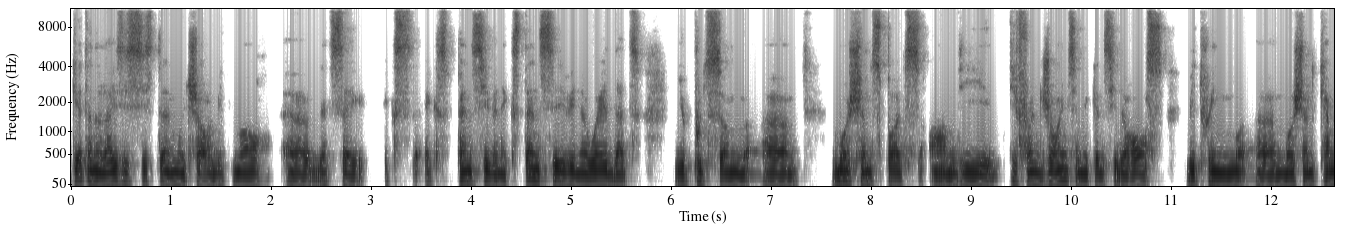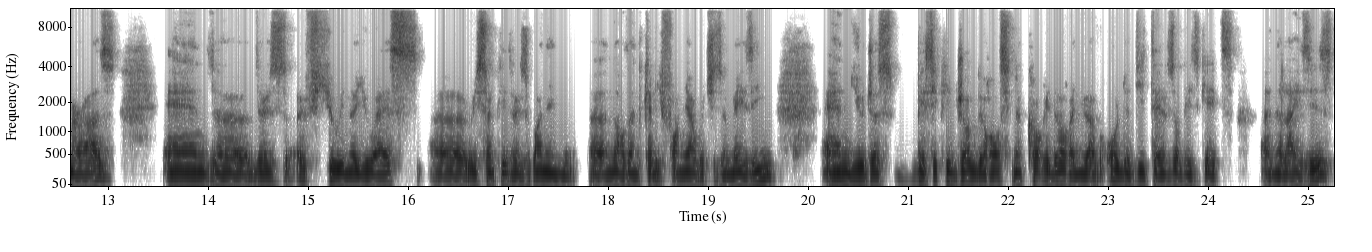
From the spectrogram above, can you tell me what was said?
gait analysis system which are a bit more, uh, let's say, ex- expensive and extensive in a way that you put some um, motion spots on the different joints and you can see the horse between uh, motion cameras and uh, there's a few in the us uh, recently there's one in uh, northern california which is amazing. And you just basically jog the horse in a corridor and you have all the details of his gaits analysis.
